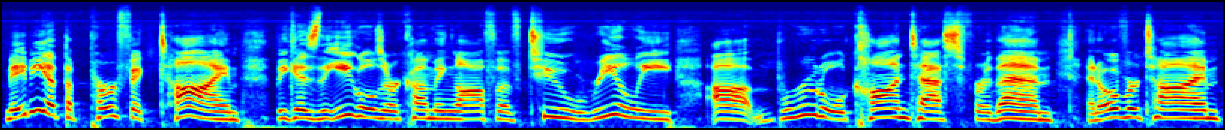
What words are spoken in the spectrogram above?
maybe at the perfect time, because the Eagles are coming off of two really uh, brutal contests for them. An overtime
